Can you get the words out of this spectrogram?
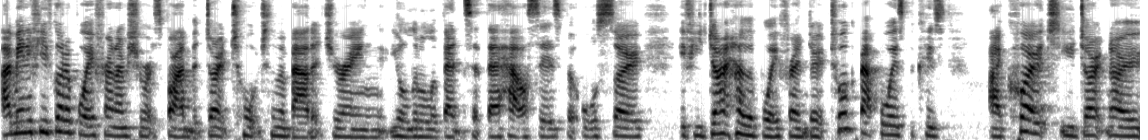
I mean, if you've got a boyfriend, I'm sure it's fine, but don't talk to them about it during your little events at their houses. But also, if you don't have a boyfriend, don't talk about boys because I quote, you don't know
